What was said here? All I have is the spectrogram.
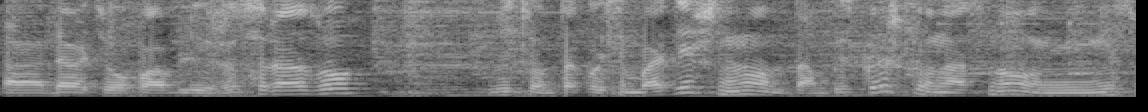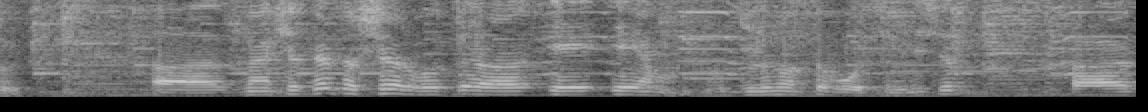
А, Давайте его поближе сразу. Видите, он такой симпатичный, но он там без крышки у нас, но не, суть. А, Значит, это Sherwood э, AM9080. А,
